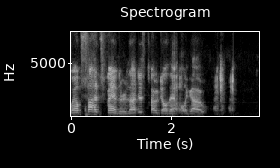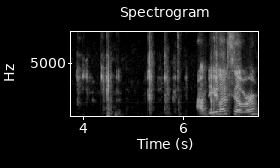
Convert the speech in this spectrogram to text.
well, besides feathers, I just told y'all that while ago. I do love silver,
